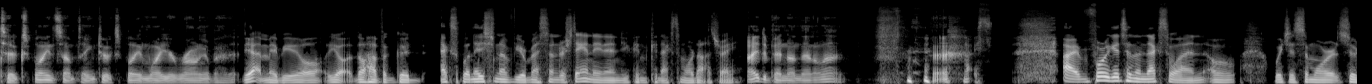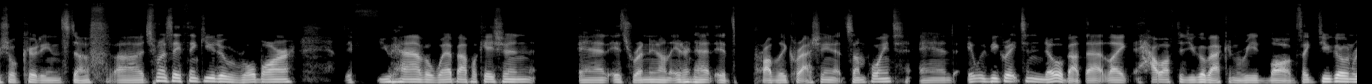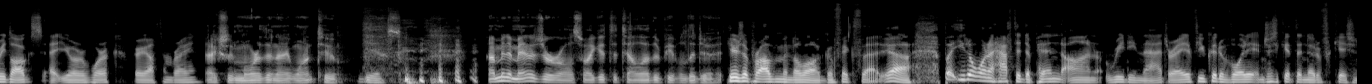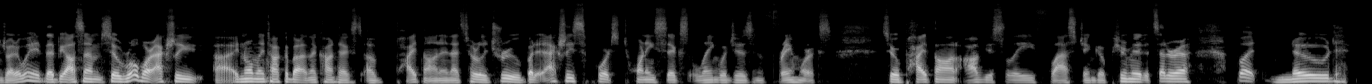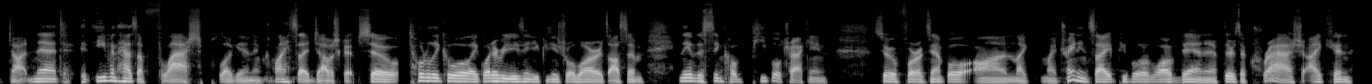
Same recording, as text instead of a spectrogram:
to explain something to explain why you're wrong about it. Yeah, maybe you'll, you'll they'll have a good explanation of your misunderstanding, and you can connect some more dots, right? I depend on that a lot. nice. All right, before we get to the next one, oh, which is some more social coding stuff, uh, I just want to say thank you to Rollbar. If you have a web application and it's running on the internet, it's probably crashing at some point, and it would be great to know about that. Like, how often do you go back and read logs? Like, do you go and read logs at your work very often, Brian? Actually, more than I want to. Yes. I'm in a manager role, so I get to tell other people to do it. Here's a problem in the log. Go fix that. Yeah. But you don't want to have to depend on reading that, right? If you could avoid it and just get the notifications right away, that'd be awesome. So Rollbar actually, uh, I normally talk about in the context of Python, and that's totally true, but it actually supports 26 languages and frameworks. So Python, obviously, Flask, Django, Pyramid, etc. But Node.NET, it even has a Flash plugin and client-side JavaScript. So totally cool. Like whatever you're using, you can use Rollbar. It's awesome. And they have this thing called people tracking. So for example, on like my training site, people are logged in, and if there's a crash, I can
